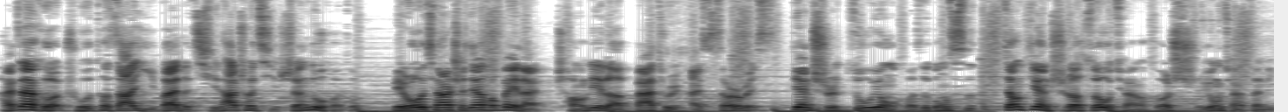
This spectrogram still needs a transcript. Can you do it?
还在和除特斯拉以外的其他车企深度合作，比如前段时间和蔚来成立了 Battery as Service 电池租用合资公司，将电池的所有权和使用权分离。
